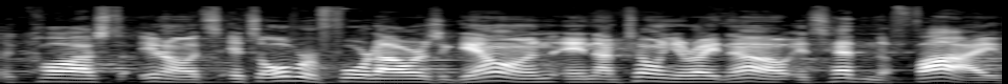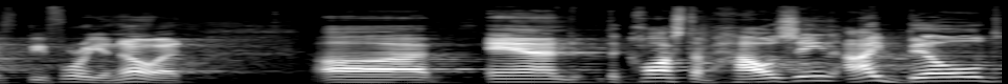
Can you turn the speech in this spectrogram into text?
the cost, you know, it's, it's over $4 a gallon, and I'm telling you right now, it's heading to five before you know it. Uh, and the cost of housing, I build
